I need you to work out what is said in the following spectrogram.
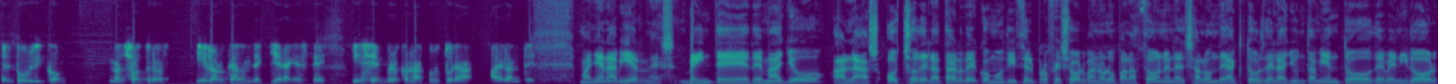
El público, nosotros y Lorca donde quiera que esté. Y siempre con la cultura adelante. Mañana viernes 20 de mayo a las 8 de la tarde, como dice el profesor Manolo Palazón, en el Salón de Actos del Ayuntamiento de Benidorm,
